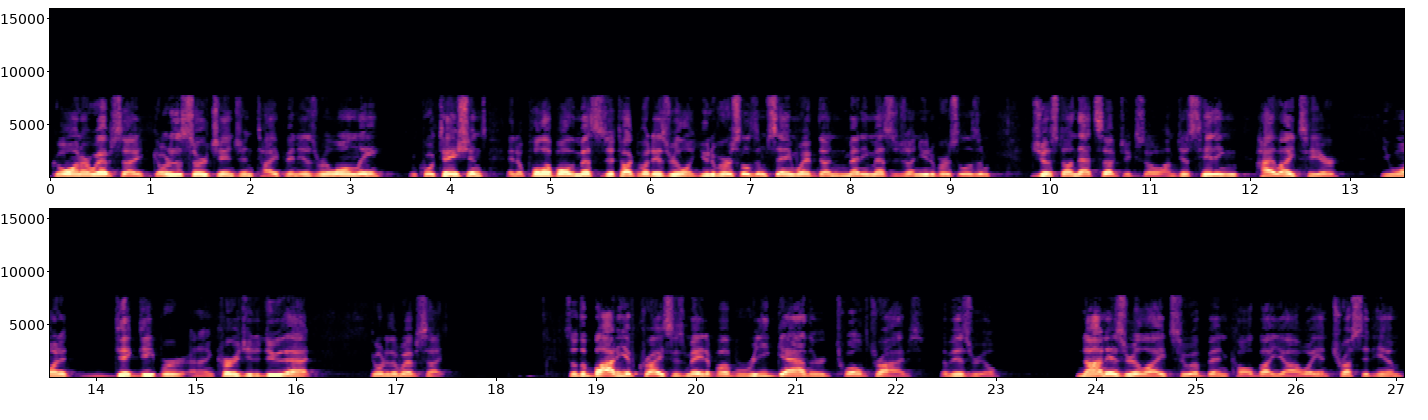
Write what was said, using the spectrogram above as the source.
go on our website, go to the search engine, type in Israel only, in quotations, and it'll pull up all the messages I talked about Israel on universalism. Same way, I've done many messages on universalism just on that subject. So I'm just hitting highlights here. You want to dig deeper, and I encourage you to do that. Go to the website. So the body of Christ is made up of regathered 12 tribes of Israel, non Israelites who have been called by Yahweh and trusted Him.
